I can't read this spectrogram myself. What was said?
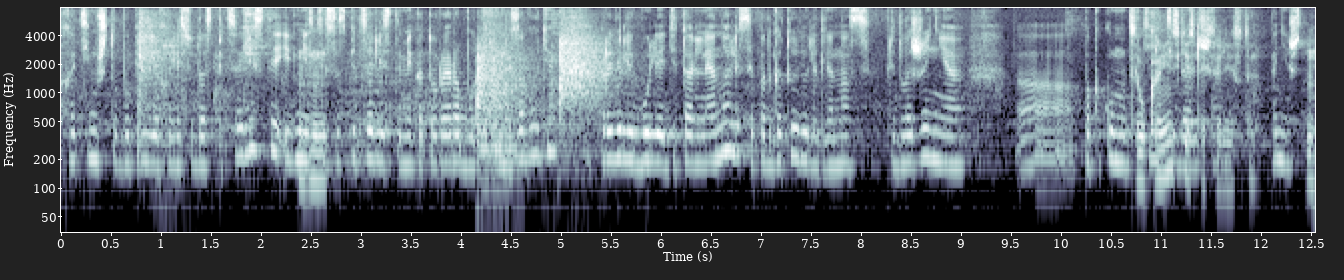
хотим, чтобы приехали сюда специалисты и вместе со специалистами, которые работали на заводе, провели более детальный анализ и подготовили для нас предложение, э, по какому Це пути идти українські дальше. спеціалісти? Конечно.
